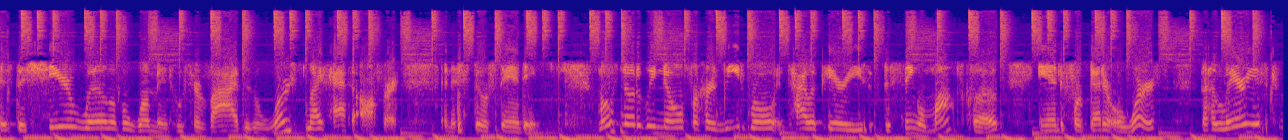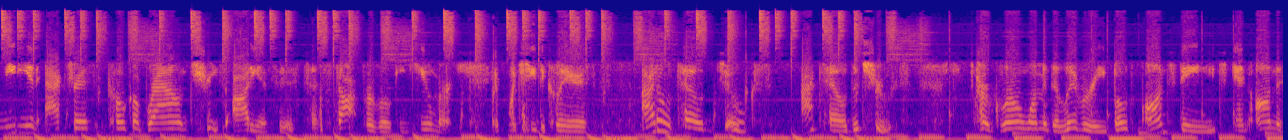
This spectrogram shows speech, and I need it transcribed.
It's the sheer will of a woman who survived the worst life had to offer and is still standing. Most notably known for her lead role in Tyler Perry's The Single Moms Club and For Better or Worse, the hilarious comedian actress Cocoa Brown treats audiences to thought-provoking humor in which she declares, I don't tell jokes, I tell the truth her grown woman delivery, both on stage and on the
